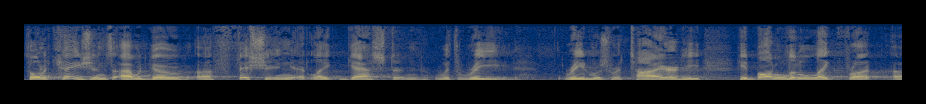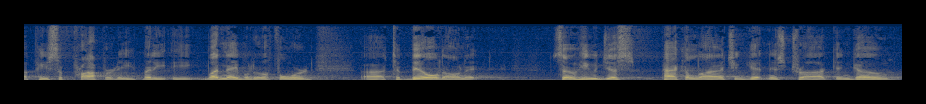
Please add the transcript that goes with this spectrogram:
So, on occasions, I would go uh, fishing at Lake Gaston with Reed. Reed was retired. He, he had bought a little lakefront uh, piece of property, but he, he wasn't able to afford uh, to build on it. So, he would just pack a lunch and get in his truck and go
